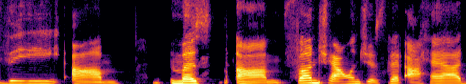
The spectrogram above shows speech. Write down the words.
the um, most um, fun challenges that I had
